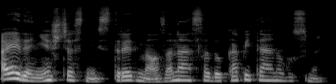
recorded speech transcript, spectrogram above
a jeden nešťastný stred mal za následok kapitánovú smrť.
